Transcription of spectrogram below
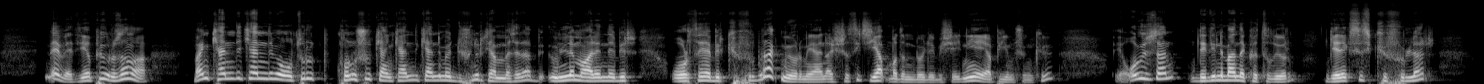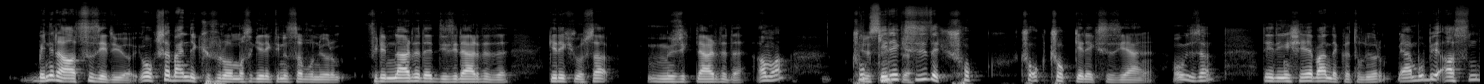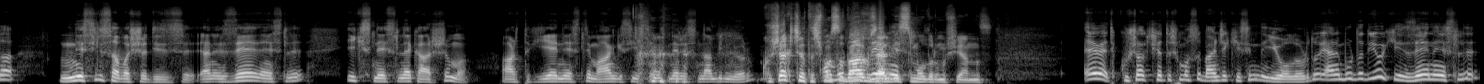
evet yapıyoruz ama ben kendi kendime oturup konuşurken, kendi kendime düşünürken mesela bir ünlem halinde bir ortaya bir küfür bırakmıyorum yani açıkçası hiç yapmadım böyle bir şey. Niye yapayım çünkü? E, o yüzden dediğini ben de katılıyorum. Gereksiz küfürler beni rahatsız ediyor. Yoksa ben de küfür olması gerektiğini savunuyorum. Filmlerde de, dizilerde de, gerekiyorsa müziklerde de. Ama çok Kesinlikle. gereksiz de çok çok çok gereksiz yani. O yüzden dediğin şeye ben de katılıyorum. Yani bu bir aslında nesil savaşı dizisi. Yani Z nesli X nesline karşı mı? Artık Y nesli mi? Hangisi ise neresinden bilmiyorum. Kuşak çatışması daha güzel bir isim olurmuş yalnız. Evet kuşak çatışması bence kesin de iyi olurdu. Yani burada diyor ki Z nesli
